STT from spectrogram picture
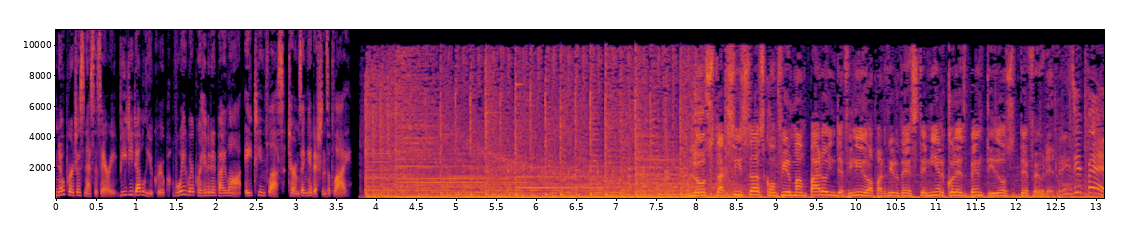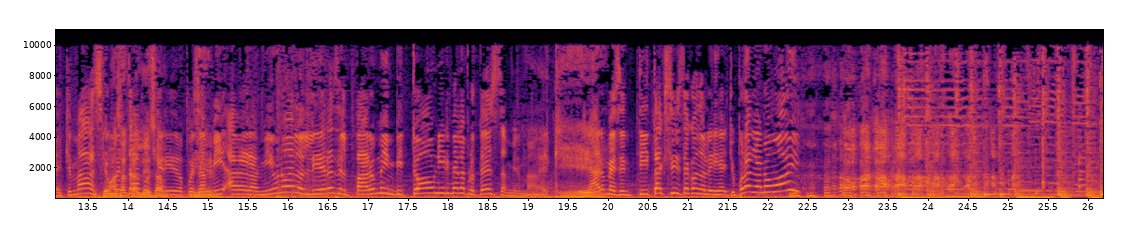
No purchase necessary. VGW Group. Void where prohibited by law. 18 plus. Terms and conditions apply. Los taxistas confirman paro indefinido a partir de este miércoles 22 de febrero. Príncipe, ¿qué más? ¿Qué ¿Cómo más, estamos, alcaldesa? querido? Pues a Bien. mí, a ver, a mí uno de los líderes del paro me invitó a unirme a la protesta, mi hermano. ¿De qué? Claro, me sentí taxista cuando le dije, yo por allá no voy.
